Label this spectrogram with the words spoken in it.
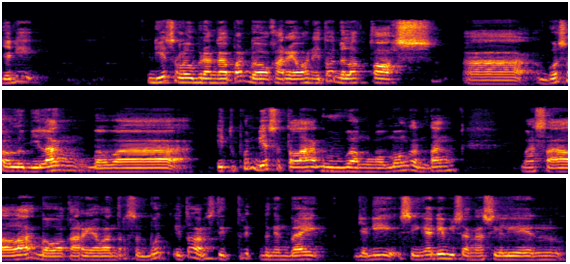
Jadi dia selalu beranggapan bahwa karyawan itu adalah cost. Uh, gue selalu bilang bahwa itu pun dia setelah gua ngomong tentang masalah bahwa karyawan tersebut itu harus ditreat dengan baik. Jadi sehingga dia bisa ngasilin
